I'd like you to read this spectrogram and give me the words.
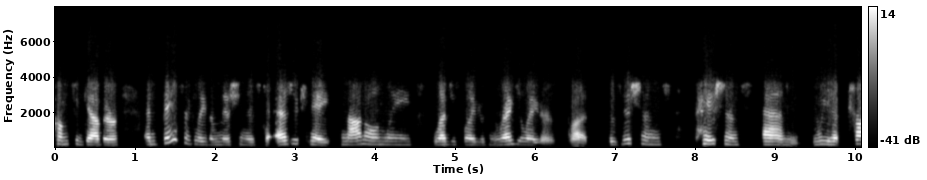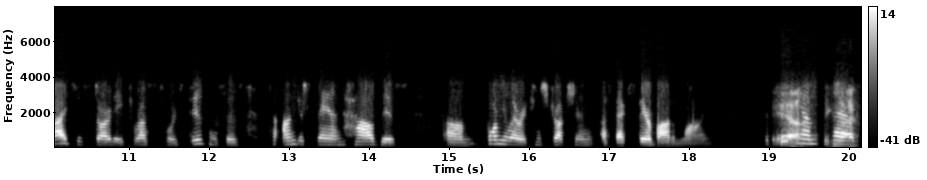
come together. And basically, the mission is to educate not only legislators and regulators, but physicians, patients, and we have tried to start a thrust towards businesses to understand how this um, formulary construction affects their bottom line. The PBMs exactly. have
